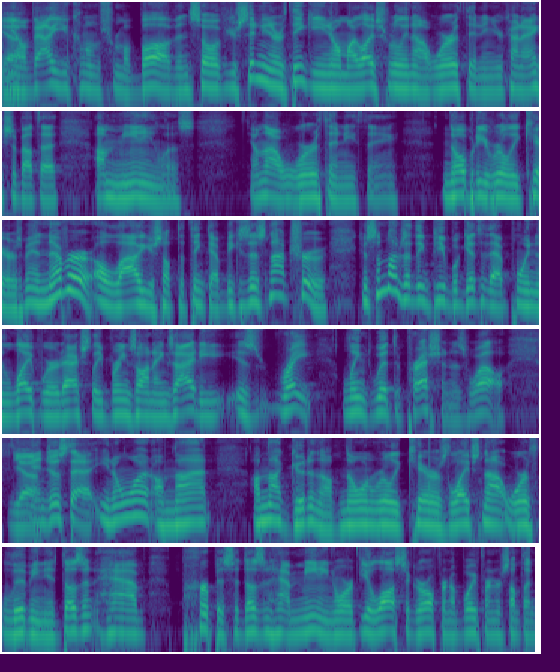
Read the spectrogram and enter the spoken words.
Yeah. You know, value comes from above. And so if you're sitting there thinking, you know, my life's really not worth it, and you're kind of anxious about that, I'm meaningless. I'm not worth anything. Nobody really cares. Man, never allow yourself to think that because it's not true. Because sometimes I think people get to that point in life where it actually brings on anxiety is right linked with depression as well. Yeah. And just that, you know what? I'm not I'm not good enough. No one really cares. Life's not worth living. It doesn't have purpose. It doesn't have meaning. Or if you lost a girlfriend, a boyfriend or something,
